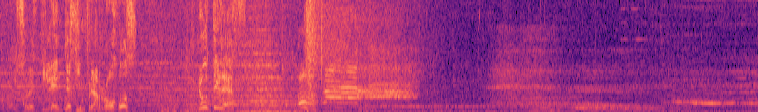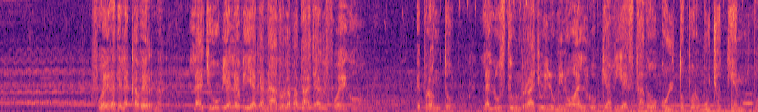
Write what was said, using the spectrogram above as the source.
Por eso les di lentes infrarrojos. ¡Inútiles! Fuera de la caverna, la lluvia le había ganado la batalla al fuego. De pronto, la luz de un rayo iluminó algo que había estado oculto por mucho tiempo.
